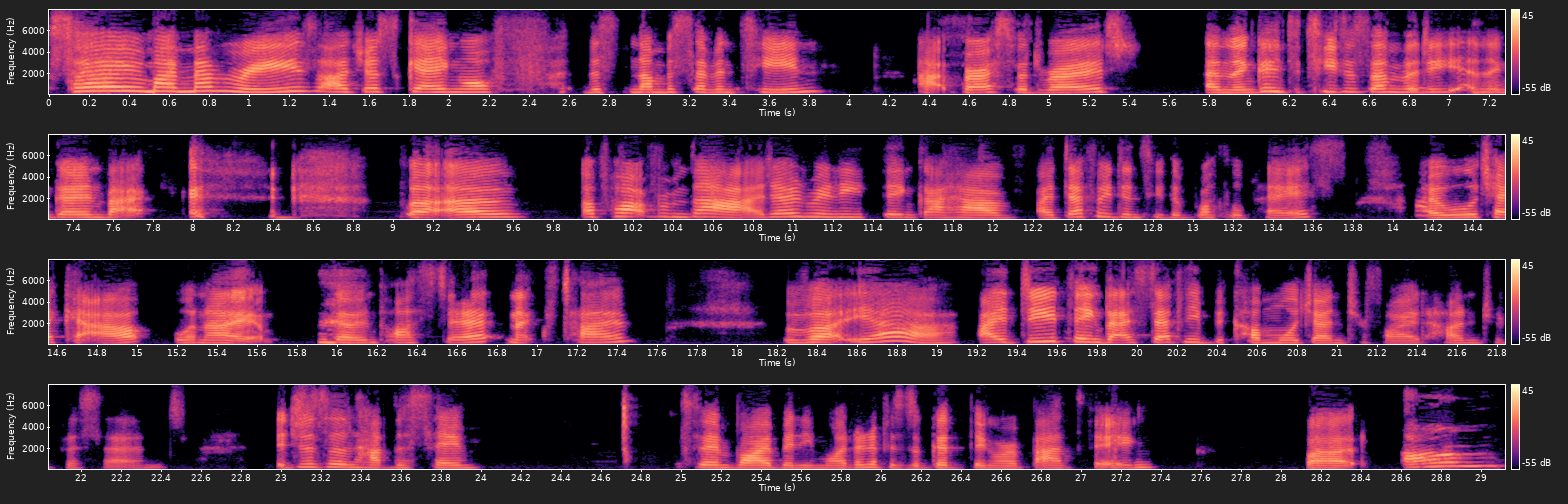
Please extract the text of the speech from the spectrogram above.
So my memories are just getting off this number 17 at Beresford Road and then going to tutor somebody and then going back. but um, apart from that, I don't really think I have. I definitely didn't see the brothel place. I will check it out when I am going past it next time. But yeah, I do think that it's definitely become more gentrified, hundred percent. It just doesn't have the same same vibe anymore. I don't know if it's a good thing or a bad thing, but um,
